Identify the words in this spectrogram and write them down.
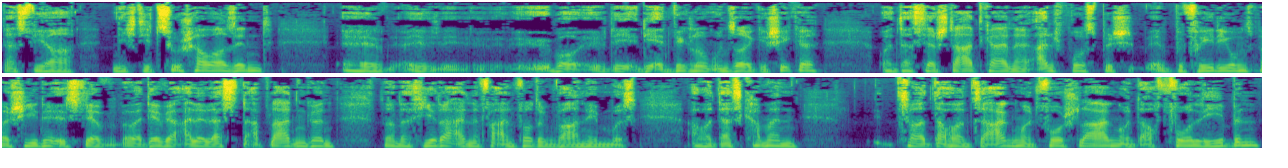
dass wir nicht die Zuschauer sind äh, äh über die, Entwicklung unserer Geschicke und dass der Staat keine Anspruchsbefriedigungsmaschine ist, bei der wir alle Lasten abladen können, sondern dass jeder eine Verantwortung wahrnehmen muss. Aber das kann man zwar dauernd sagen und vorschlagen und auch vorleben,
